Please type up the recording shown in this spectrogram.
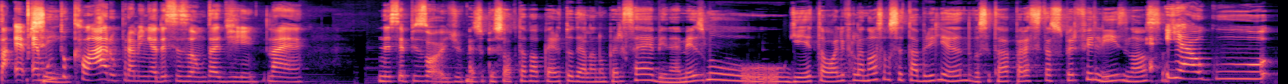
Tá, é é muito claro pra mim a decisão da Di, né, nesse episódio. Mas o pessoal que tava perto dela não percebe, né? Mesmo o, o Guetta olha e fala: Nossa, você tá brilhando, você tá, parece que tá super feliz, nossa. E é algo.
